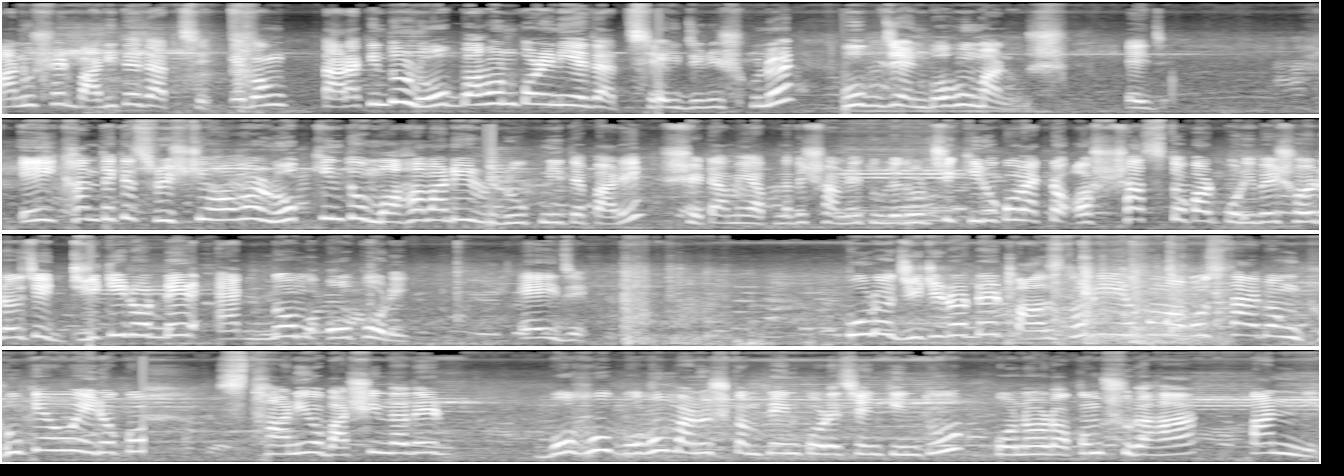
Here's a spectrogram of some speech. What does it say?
মানুষের বাড়িতে যাচ্ছে এবং তারা কিন্তু রোগ বহন করে নিয়ে যাচ্ছে। এই জিনিসগুলো ভুগছেন বহু মানুষ। এই যে। এইখান থেকে সৃষ্টি হওয়া রোগ কিন্তু মহামারীর রূপ নিতে পারে, সেটা আমি আপনাদের সামনে তুলে ধরছি। কীরকম একটা অস্বাস্থ্যকর পরিবেশ হয়ে রয়েছে জিটি রোডের একদম ওপরে। এই যে, পুরো জিটি রোডের পাশ ধরে এরকম অবস্থা এবং ঢুকেও এরকম স্থানীয় বাসিন্দাদের বহু বহু মানুষ কমপ্লেন করেছেন, কিন্তু কোনো রকম সুরাহা পাননি।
